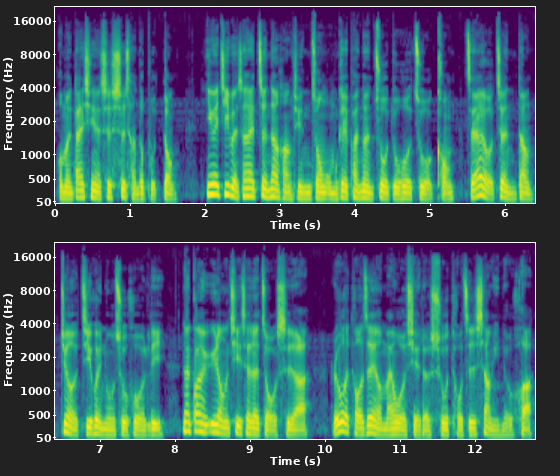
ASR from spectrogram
我们担心的是市场都不动。因为基本上在震荡行情中，我们可以判断做多或做空，只要有震荡，就有机会挪出获利。那关于裕隆汽车的走势啊，如果投资人有买我写的书《投资上瘾》的话，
